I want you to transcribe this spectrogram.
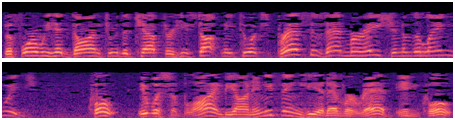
before we had gone through the chapter, he stopped me to express his admiration of the language. Quote, it was sublime beyond anything he had ever read, end quote.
